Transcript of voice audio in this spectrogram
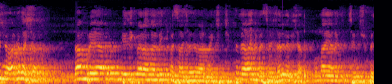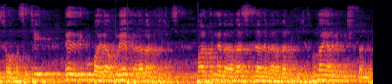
Şimdi arkadaşlar ben buraya birlik beraberlik mesajları vermek için çıktım ve aynı mesajları vereceğim. Bundan yana kimsenin şüphesi olmasın ki ne dedik bu bayrağı buraya hep beraber dikeceğiz. Partimle beraber sizlerle beraber dikeceğiz. Bundan yana benim şüphem yok.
